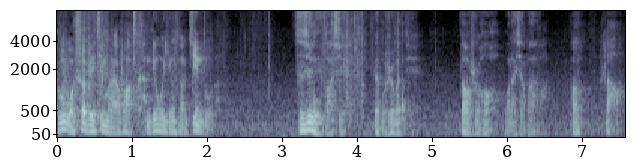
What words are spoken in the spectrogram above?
如果设备进不来的话，肯定会影响进度的。资金你放心，那不是问题，到时候我来想办法啊。那好。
